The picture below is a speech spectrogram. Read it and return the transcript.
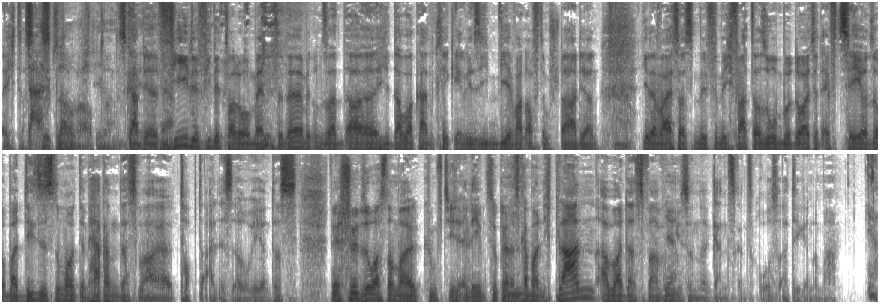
echt das, Das Coolste glaub ich überhaupt. dir. Und es gab ja, viele, viele tolle Momente, ne, mit unserer äh, Dauerkartenklick irgendwie sieben, wir waren auf dem Stadion. Jeder weiß, dass für mich Vater Sohn bedeutet FC und so, aber dieses Nummer mit dem Herren, das war äh, toppte alles irgendwie und das wäre schön, sowas nochmal künftig erleben zu können. Das kann man nicht planen, aber das war wirklich Ja. so eine ganz, ganz großartige Nummer. Ja,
